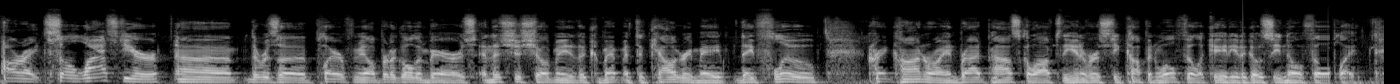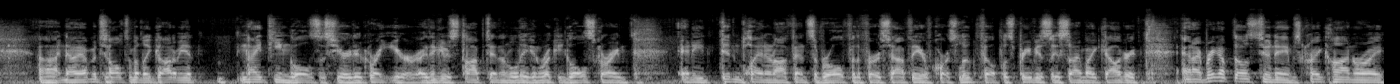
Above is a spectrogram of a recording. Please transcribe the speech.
All right. So last year, uh, there was a player from the Alberta Golden Bears, and this just showed me the commitment that Calgary made. They flew Craig Conroy and Brad Pascall off to the University Cup in Wolfville, Acadia to go see Noah Philp play. Uh, now, Edmonton ultimately got him. Had 19 goals this year. He a great year. I think he was top 10 in the league in rookie goal scoring, and he didn't play in an offensive role for the first half of the year. Of course, Luke Philp was previously signed by Calgary. And I bring up those two names, Craig Conroy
